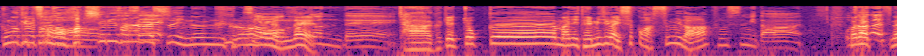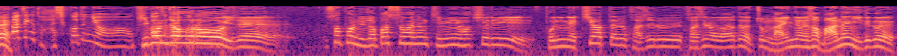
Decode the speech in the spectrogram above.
궁극기를 그쵸. 통해서 확실히 살아갈 수 있는 그런 환경이었는데 가격인데. 자, 그게 조금 많이 데미지가 있을 것 같습니다. 그렇습니다. 어쨌든 네. 빠진 게 더 아쉽거든요. 기본적으로 이제 서펀 유저 버스 환영팀이 확실히 본인의 tier대를 과시를 과시라도 하듯 좀 라인전에서 많은 이득을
